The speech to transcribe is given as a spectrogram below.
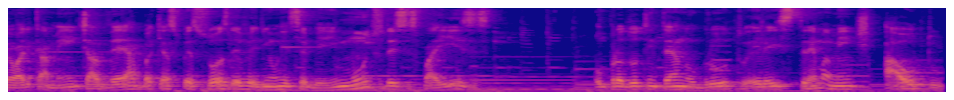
teoricamente, a verba que as pessoas deveriam receber. Em muitos desses países, o produto interno bruto ele é extremamente alto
